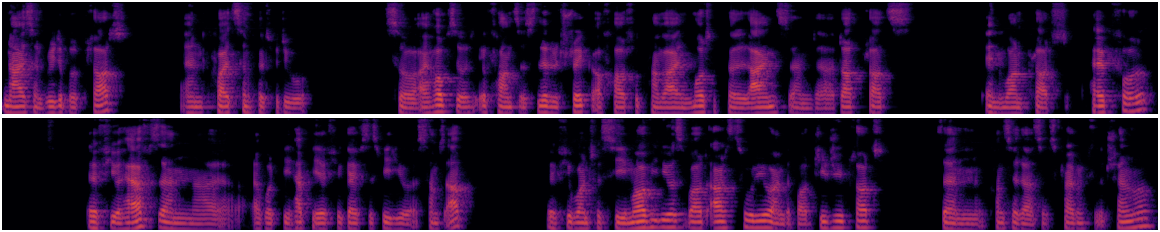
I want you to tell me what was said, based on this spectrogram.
nice and readable plot and quite simple to do. So I hope that you found this little trick of how to combine multiple lines and uh, dot plots in one plot helpful. If you have, then uh, I would be happy if you gave this video a thumbs up. If you want to see more videos about RStudio and about ggplot, then consider subscribing to the channel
